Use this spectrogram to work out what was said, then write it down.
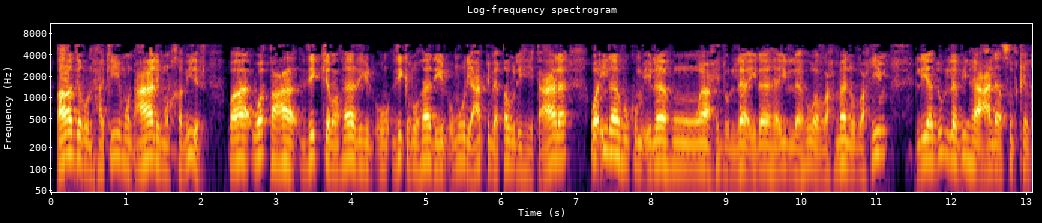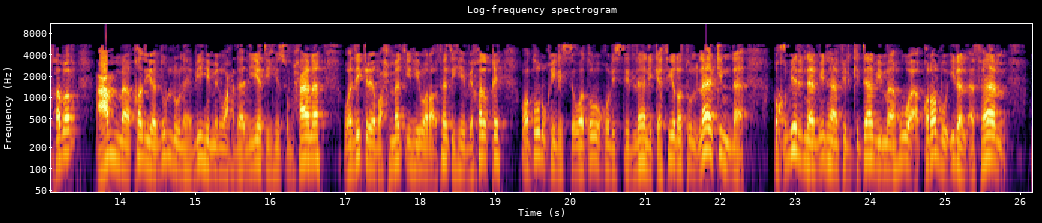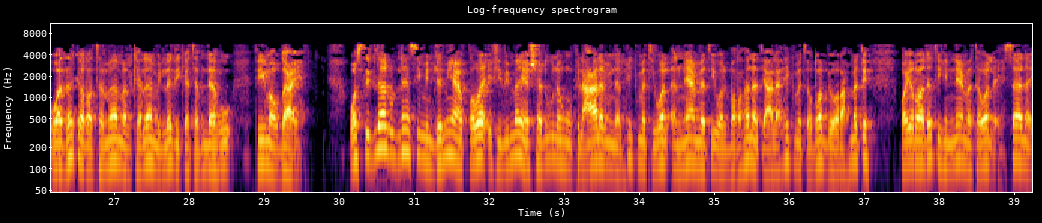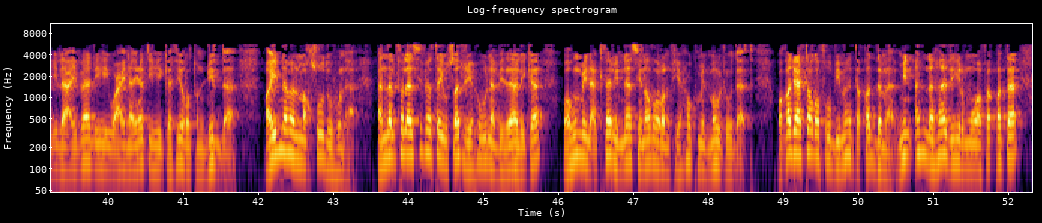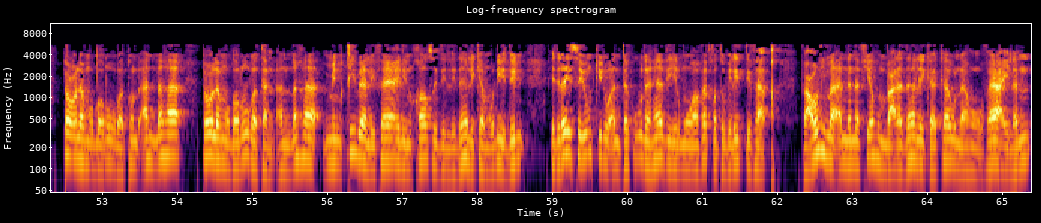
قادر حكيم عالم خبير. ووقع ذكر هذه ذكر هذه الأمور عقب قوله تعالى وإلهكم إله واحد لا إله إلا هو الرحمن الرحيم ليدل بها على صدق الخبر عما قد يدلنا به من وحدانيته سبحانه وذكر رحمته ورأفته بخلقه وطرق, وطرق الاستدلال كثيرة لكن أخبرنا منها في الكتاب ما هو أقرب إلى الأفهام وذكر تمام الكلام الذي كتبناه في موضعه. واستدلال الناس من جميع الطوائف بما يشهدونه في العالم من الحكمة والنعمة والبرهنة على حكمة الرب ورحمته وإرادته النعمة والإحسان إلى عباده وعنايته كثيرة جدا. وإنما المقصود هنا أن الفلاسفة يصرحون بذلك وهم من أكثر الناس نظرا في حكم الموجودات. وقد اعترفوا بما تقدم من أن هذه الموافقة تعلم ضرورة أنها تعلم ضرورة أنها من قبل فاعل قاصد لذلك مريد إذ ليس يمكن أن تكون هذه الموافقة بالاتفاق. فعلم أن نفيهم بعد ذلك كونه فاعلا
